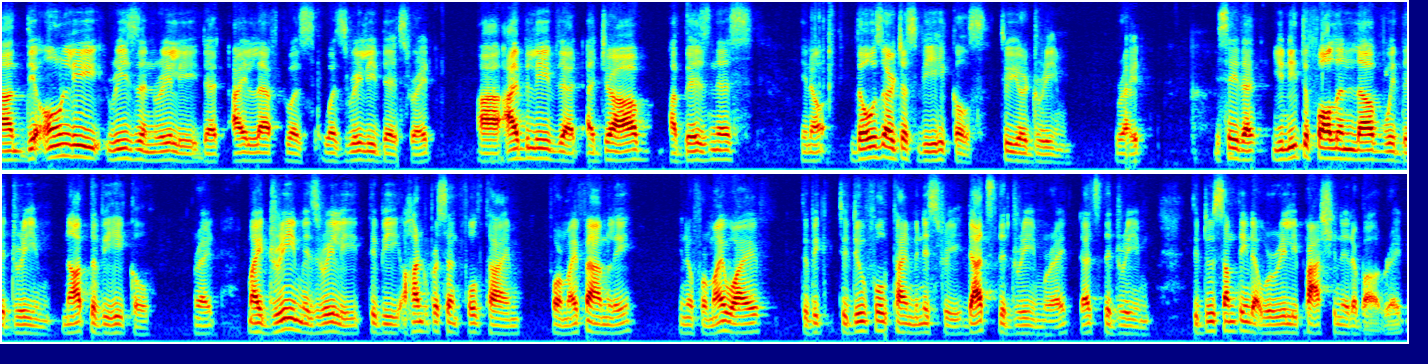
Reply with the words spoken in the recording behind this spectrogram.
uh, the only reason really that I left was was really this, right? Uh, I believe that a job, a business, you know, those are just vehicles to your dream, right? You say that you need to fall in love with the dream, not the vehicle, right? My dream is really to be 100% full time for my family, you know, for my wife, to be to do full time ministry. That's the dream, right? That's the dream. To do something that we're really passionate about, right?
